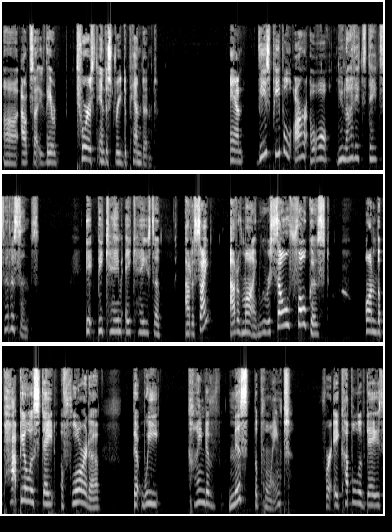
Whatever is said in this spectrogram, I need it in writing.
uh, outside, they're tourist industry dependent. And these people are all United States citizens. It became a case of out of sight, out of mind. We were so focused on the populous state of Florida that we kind of missed the point for a couple of days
